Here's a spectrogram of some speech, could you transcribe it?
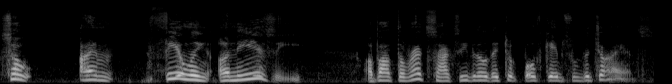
So I'm feeling uneasy about the Red Sox, even though they took both games from the Giants.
